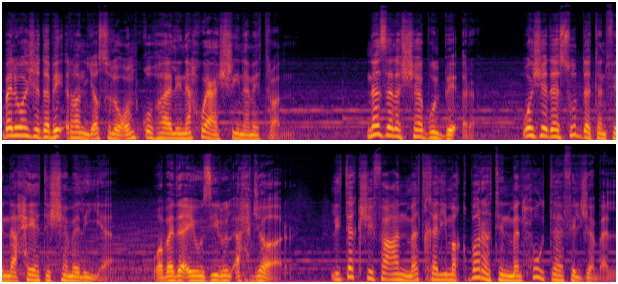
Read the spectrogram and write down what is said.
بل وجد بئرا يصل عمقها لنحو عشرين مترا. نزل الشاب البئر وجد سدة في الناحية الشمالية وبدأ يزيل الأحجار لتكشف عن مدخل مقبرة منحوتة في الجبل.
